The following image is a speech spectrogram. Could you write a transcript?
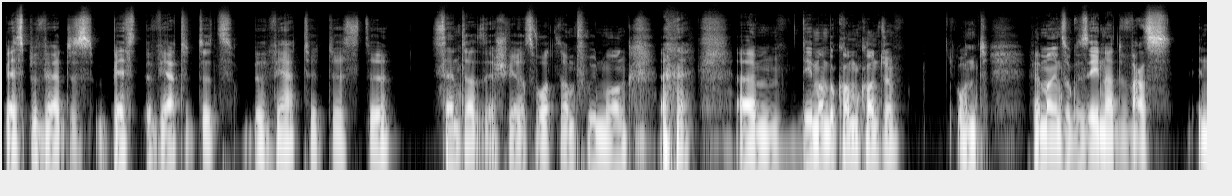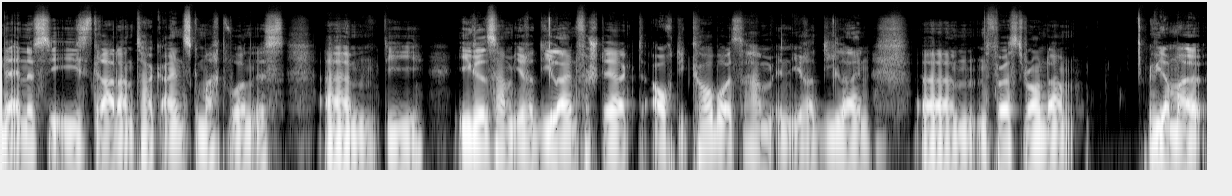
bestbewertetes, bestbewertetes, bewerteteste Center, sehr schweres Wort so am frühen Morgen, ähm, den man bekommen konnte. Und wenn man so gesehen hat, was in der NFC East gerade an Tag 1 gemacht worden ist, ähm, die Eagles haben ihre D-Line verstärkt, auch die Cowboys haben in ihrer D-Line ähm, einen First Rounder wieder mal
